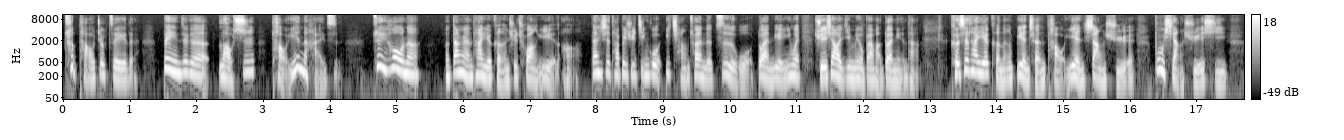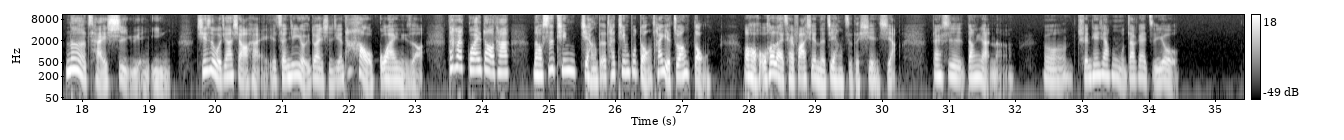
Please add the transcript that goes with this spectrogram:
出逃就贼的，被这个老师讨厌的孩子，最后呢，呃，当然他也可能去创业了哈，但是他必须经过一长串的自我锻炼，因为学校已经没有办法锻炼他。可是他也可能变成讨厌上学、不想学习，那才是原因。其实我家小孩也曾经有一段时间，他好乖，你知道，但他乖到他老师听讲的他听不懂，他也装懂。哦，我后来才发现了这样子的现象。但是当然啦、嗯，全天下父母大概只有。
